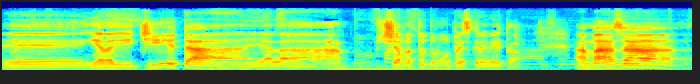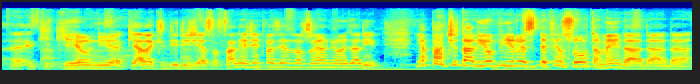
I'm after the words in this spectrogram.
É, e ela edita, ela chama todo mundo para escrever e tal. A Masa, é, que, que, reunia, que ela que dirigia essa sala, e a gente fazia as nossas reuniões ali. E a partir dali eu viro esse defensor também da, da, da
